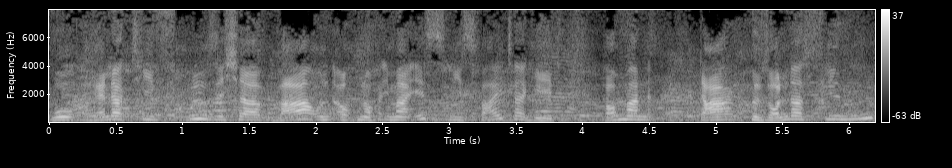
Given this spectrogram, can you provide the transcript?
wo relativ unsicher war und auch noch immer ist, wie es weitergeht. Braucht man da besonders viel Mut?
